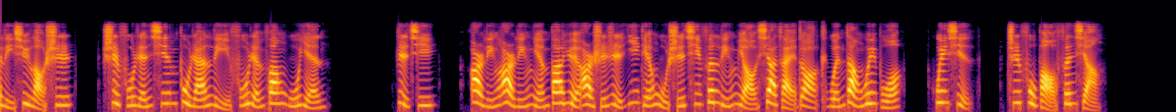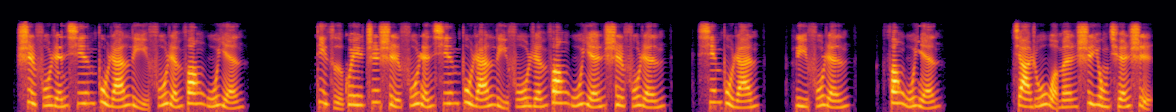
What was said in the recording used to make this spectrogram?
礼旭老师，是服人心不然理服人方无言。日期：二零二零年八月二十日一点五十七分零秒。下载 Doc 文档，微博、微信、支付宝分享。是服人心不然理服人方无言。弟子规之是服人心不然理服人方无言。是服人心不然理服人方无言。假如我们是用权势，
